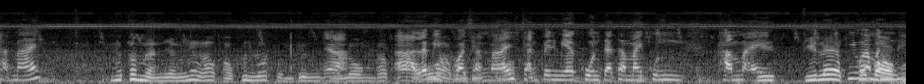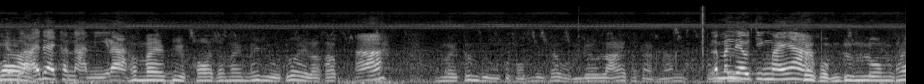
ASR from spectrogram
ฉันไหม นี่ก็เหมือนอย่างนี้ครับเขาขึ้นรถผมดึงเนี่ยเขาลงครับอ่า แล้วบีบคอฉันไหมฉันเป็นเมียคุณแต่ทำไมคุณทำไอ้ทีทีแรกที่เขาว่ามันบอกเหว่าตุร้ายได้ขนาดนี้ล่ะทำไมบีบคอทำไมไม่อยู่ด้วยล่ะครับ ฮะ ทำไมต้องอยู่กับผมอยู่ถ้าผมเลวร้ายขนาดนั้นผแล้วมันเร็วจริงไหมอะแค่ผมดึงลงถ้า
